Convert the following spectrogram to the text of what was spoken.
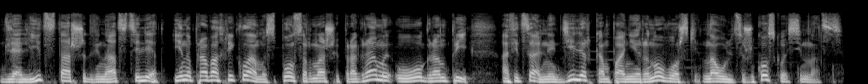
для лиц старше 12 лет. И на правах рекламы спонсор нашей программы ООО «Гран-при», официальный дилер компании «Рено» в Орске на улице Жуковского, 17.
